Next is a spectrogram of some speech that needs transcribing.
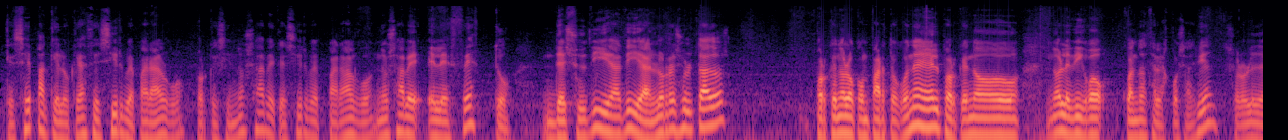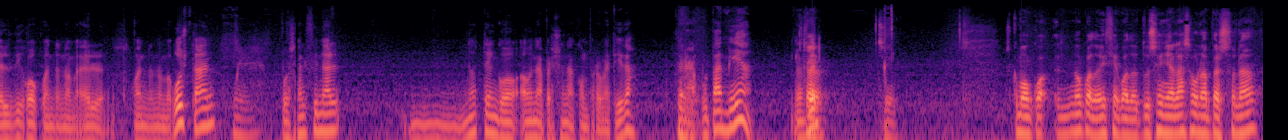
que sepa que lo que hace sirve para algo, porque si no sabe que sirve para algo, no sabe el efecto de su día a día en los resultados, porque no lo comparto con él, porque no, no le digo cuando hace las cosas bien, solo le digo cuando no me, cuando no me gustan, pues al final mm, no tengo a una persona comprometida. Pero la culpa es mía. ¿no Sí como ¿no? cuando dice, cuando tú señalas a una persona,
